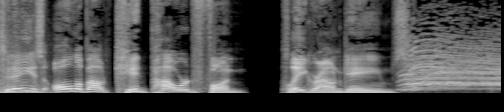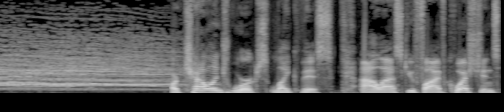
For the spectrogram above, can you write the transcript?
Today is all about kid powered fun, playground games. Our challenge works like this I'll ask you five questions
